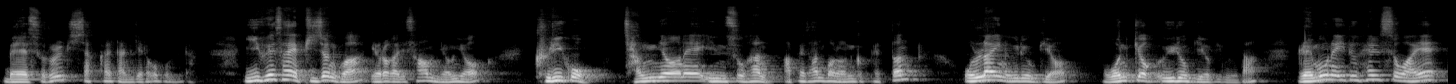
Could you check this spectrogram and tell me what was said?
매수를 시작할 단계라고 봅니다. 이 회사의 비전과 여러 가지 사업 영역, 그리고 작년에 인수한 앞에서 한번 언급했던 온라인 의료기업, 원격 의료기업입니다. 레모네이드 헬스와의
